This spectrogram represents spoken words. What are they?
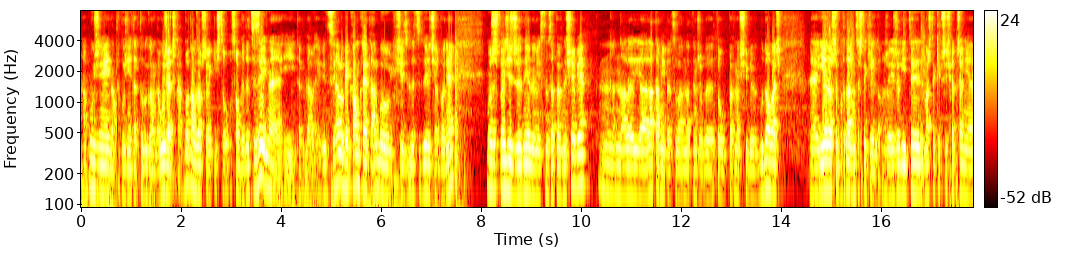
a później, no, a później tak to wygląda, łyżeczka, bo tam zawsze jakieś są osoby decyzyjne i tak dalej, więc ja lubię konkret, albo się decydujecie, albo nie. Możesz powiedzieć, że nie wiem, jestem za pewny siebie, mm, no ale ja latami pracowałem nad tym, żeby tą pewność siebie wybudować. E, ja zawsze powtarzam coś takiego, że jeżeli ty masz takie przeświadczenie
